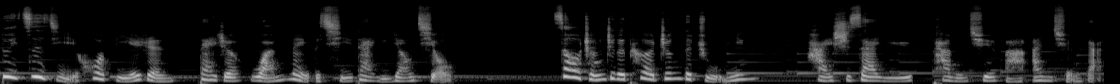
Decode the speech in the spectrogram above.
对自己或别人带着完美的期待与要求。造成这个特征的主因，还是在于他们缺乏安全感。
